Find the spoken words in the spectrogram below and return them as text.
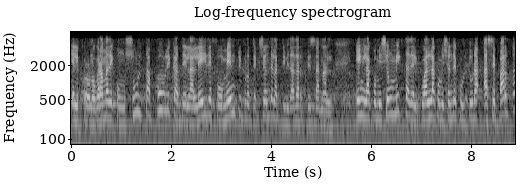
el cronograma de consulta pública de la Ley de Fomento y Protección de la Actividad Artesanal. En la comisión mixta, del cual la Comisión de Cultura hace parte,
